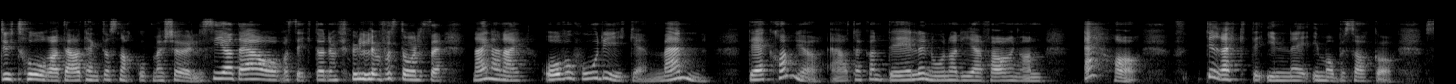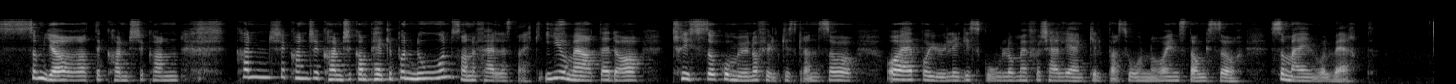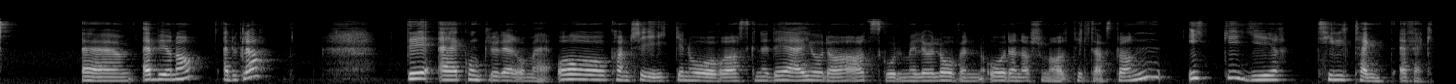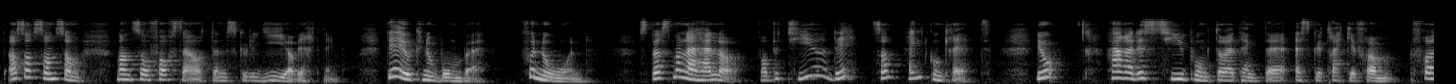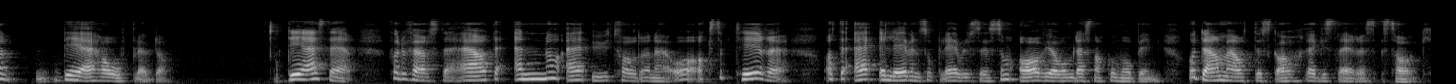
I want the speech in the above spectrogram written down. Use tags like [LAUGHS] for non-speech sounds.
du tror at jeg har tenkt å snakke opp meg sjøl. Si at jeg har oversikt og den fulle forståelse. Nei, nei, nei. Overhodet ikke. Men det jeg kan gjøre, er at jeg kan dele noen av de erfaringene jeg har direkte inne i mobbesaker, som gjør at det kanskje kan kanskje, kanskje, kanskje kan peke på noen sånne fellestrekk. I og med at jeg da krysser kommune- og fylkesgrenser og er på ulike skoler med forskjellige enkeltpersoner og instanser som er involvert. Eh, jeg begynner nå. Er du klar? Det jeg konkluderer med, og kanskje ikke noe overraskende, det er jo da at skolemiljøloven og den nasjonale tiltaksplanen ikke gir tiltenkt effekt. Altså sånn som man så for seg at den skulle gi av virkning. Det er jo ikke noe bombe for noen. Spørsmålet er heller hva betyr det sånn helt konkret? Jo, her er det syv punkter jeg tenkte jeg skulle trekke fram fra det jeg har opplevd. da. Det jeg ser, for det første, er at det ennå er utfordrende å akseptere at det er elevens opplevelse som avgjør om det er snakk om mobbing, og dermed at det skal registreres sak.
